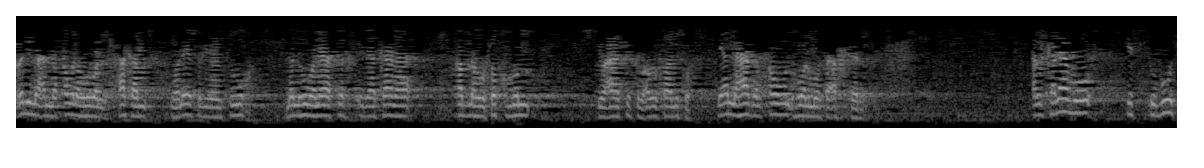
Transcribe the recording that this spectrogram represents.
علم أن قوله هو الحكم وليس بمنسوخ بل هو ناسخ إذا كان قبله حكم يعاكسه أو يخالفه؟ لأن هذا القول هو المتأخر. الكلام في الثبوت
